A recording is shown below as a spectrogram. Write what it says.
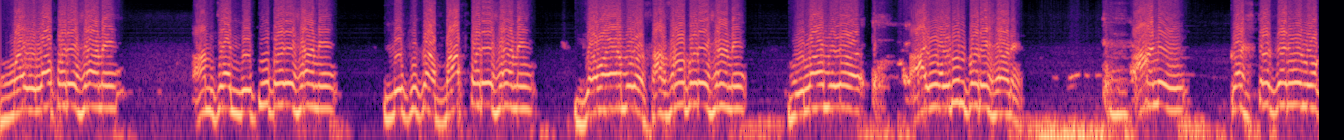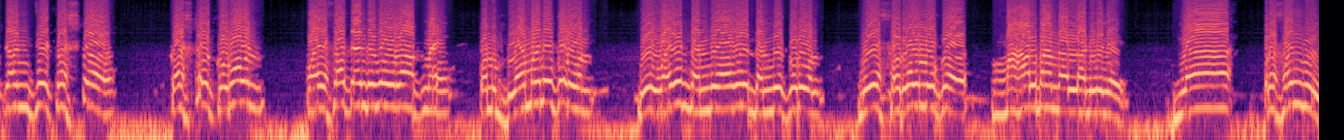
महिला परेशान आहे आमच्या लेकी परेशान आहे लेकीचा बाप परेशान आहे जवायामुळं सासरा परेशान आहे मुलामुळं आई वडील परेशान आहे. आणि कष्टकरी लोकांचे कष्ट कष्ट करून पैसा त्यांच्याजवळ राहत नाही पण बेमाने करून हे वाईट धंदे अवैध धंदे करून हे सर्व लोक महाल बांधायला लागलेले या प्रसंगी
